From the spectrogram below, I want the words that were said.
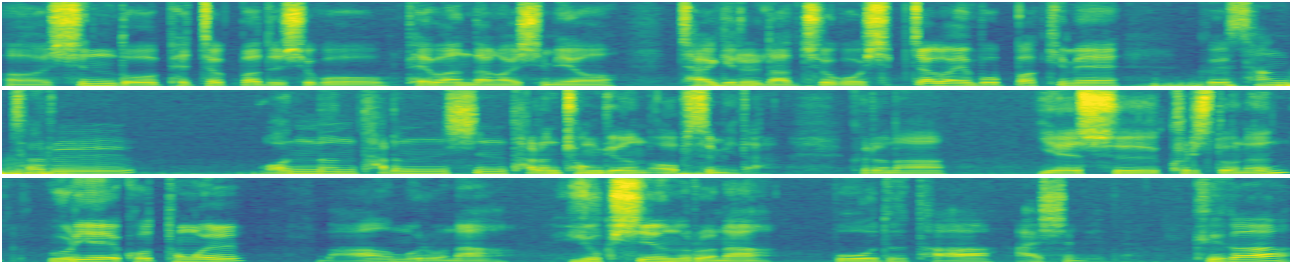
어, 신도 배척받으시고 배반당하시며 자기를 낮추고 십자가에 못 박힘에 그 상처를 얻는 다른 신, 다른 종교는 없습니다. 그러나 예수 그리스도는 우리의 고통을 마음으로나 육신으로나 모두 다 아십니다. 그가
